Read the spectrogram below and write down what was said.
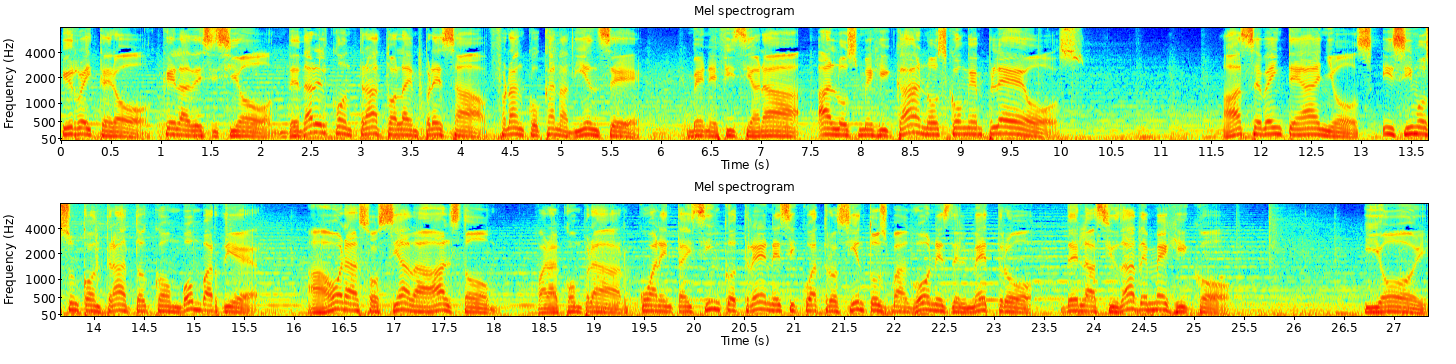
y reiteró que la decisión de dar el contrato a la empresa franco-canadiense beneficiará a los mexicanos con empleos. Hace 20 años hicimos un contrato con Bombardier, ahora asociada a Alstom, para comprar 45 trenes y 400 vagones del metro de la Ciudad de México. Y hoy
